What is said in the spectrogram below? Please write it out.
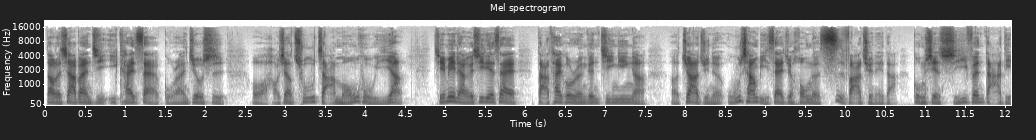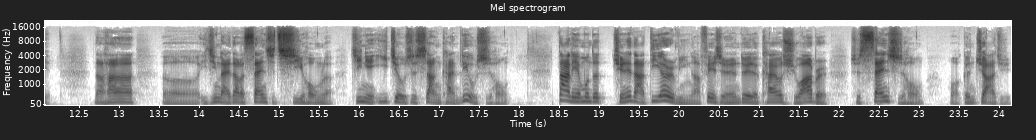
到了下半季一开赛，果然就是哇，好像出闸猛虎一样。前面两个系列赛打太空人跟精英啊，呃，Judge 呢五场比赛就轰了四发全垒打，贡献十一分打点。那他呃已经来到了三十七轰了，今年依旧是上看六十轰。大联盟的全垒打第二名啊，费城人队的 Kyle Schwarber 是三十轰，哇，跟 Judge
